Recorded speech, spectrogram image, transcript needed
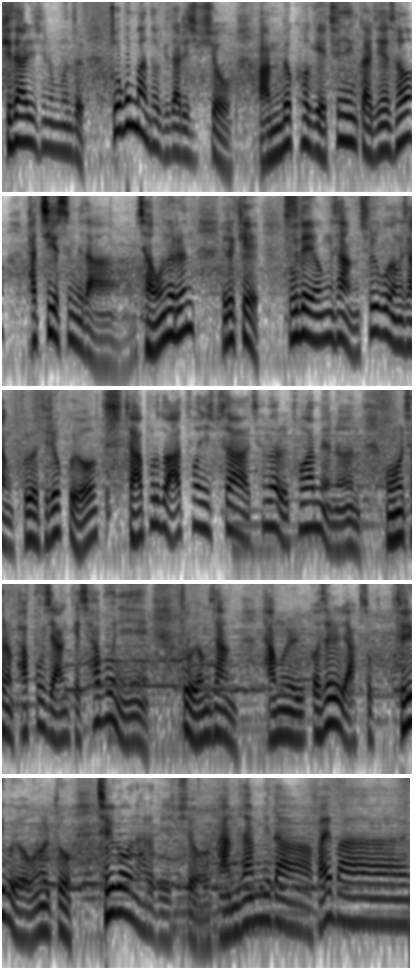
기다리시는 분들 조금만 더 기다리십시오. 완벽하게 튜닝까지 해서 바치겠습니다. 자, 오늘은 이렇게 두 대 영상, 출고 영상 보여드렸고요. 자, 앞으로도 아트원24 채널을 통하면은 오늘처럼 바쁘지 않게 차분히 또 영상 담을 것을 약속드리고요. 오늘 또 즐거운 하루 되십시오. 감사합니다. 바이바이.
